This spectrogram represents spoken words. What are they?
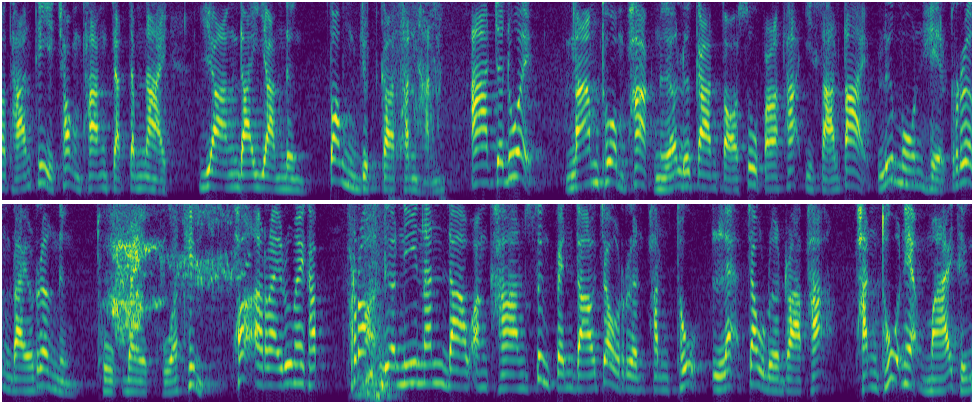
สถานที่ช่องทางจัดจำหน่าย อย่างใดอย่างหนึ่ง ต้องหยุดกระทันหัน อาจจะด้วยน้ำท่วมภาคเหนือหรือการต่อสู้ประทะอีสานใต้ หรือมูลเหตุเรื่องใดเรื่องหนึ่ง ถูกเบรกหัวทิ่ม อะไรรู้ไหมครับ เพราะเดือนนี้นั้นดาวอังคารซึ่งเป็นดาวเจ้าเรือนพันธุ และเจ้าเรือนราพะ พันธุเนี่ยหมายถึง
